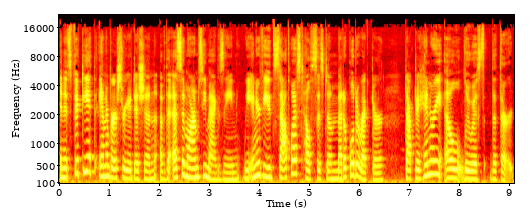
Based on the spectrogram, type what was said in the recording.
in its 50th anniversary edition of the SMRMC magazine, we interviewed Southwest Health System Medical Director Dr. Henry L. Lewis III.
